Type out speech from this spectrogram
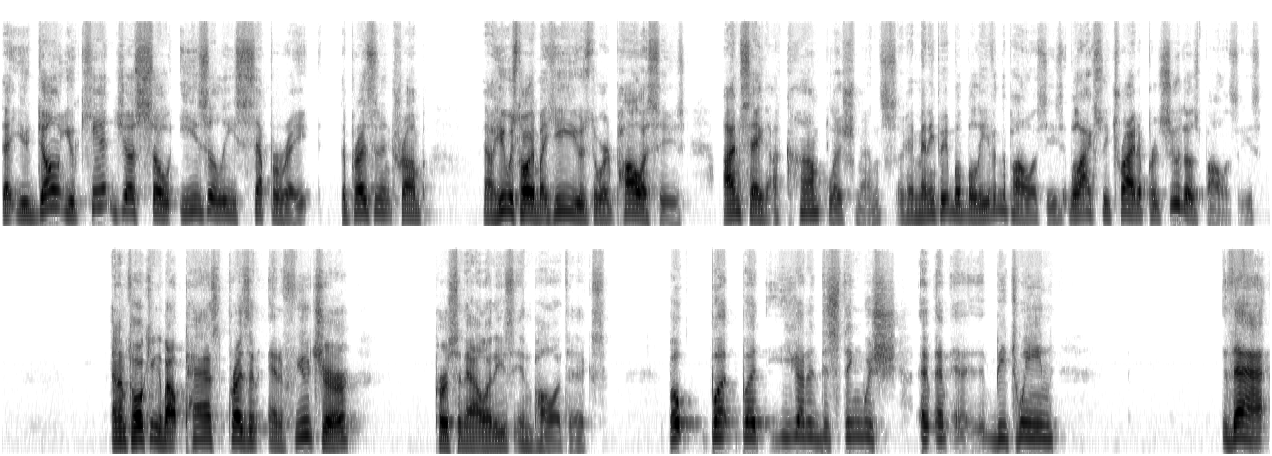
That you don't, you can't just so easily separate the President Trump. Now he was talking about he used the word policies I'm saying accomplishments. Okay, many people believe in the policies, will actually try to pursue those policies. And I'm talking about past, present, and future personalities in politics. But but but you got to distinguish uh, uh, between that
